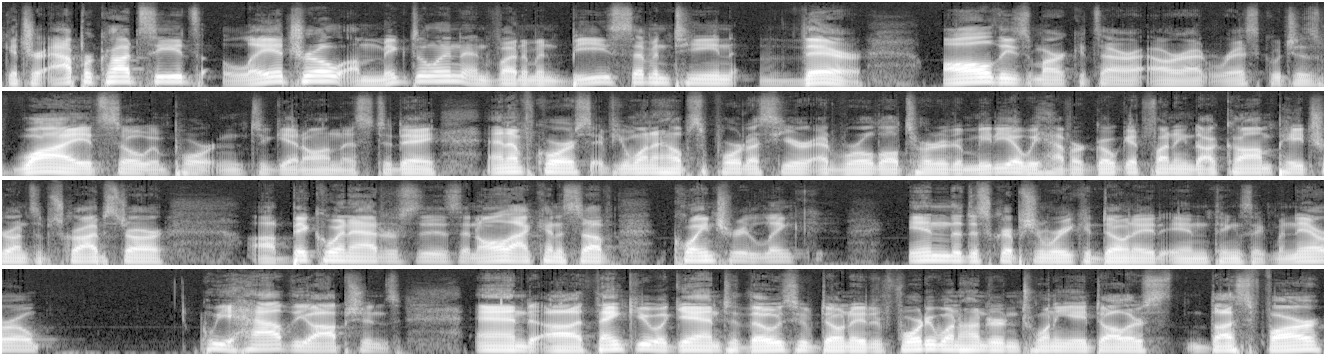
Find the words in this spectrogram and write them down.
Get your apricot seeds, Laetrile, amygdalin, and vitamin B17 there all these markets are, are at risk, which is why it's so important to get on this today. And of course, if you want to help support us here at World Alternative Media, we have our gogetfunding.com, Patreon, Subscribestar, uh, Bitcoin addresses, and all that kind of stuff. Cointree link in the description where you can donate in things like Monero. We have the options. And uh, thank you again to those who've donated $4,128 thus far.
